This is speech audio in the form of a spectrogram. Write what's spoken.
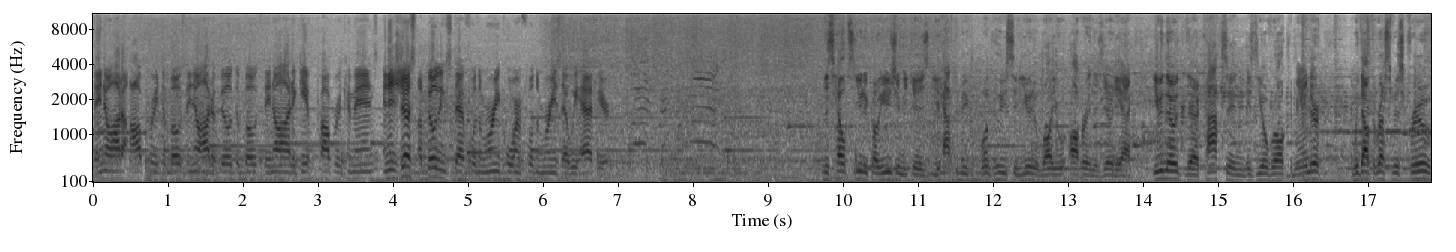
they know how to operate the boats, they know how to build the boats, they know how to give proper commands. And it's just a building step for the Marine Corps and for the Marines that we have here. This helps unit cohesion because you have to be one cohesive unit while you're operating the Zodiac. Even though the coxswain is the overall commander, without the rest of his crew,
